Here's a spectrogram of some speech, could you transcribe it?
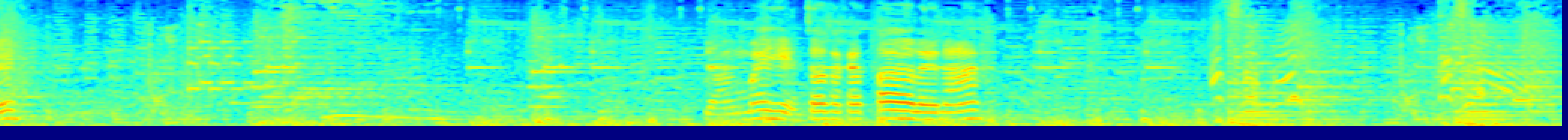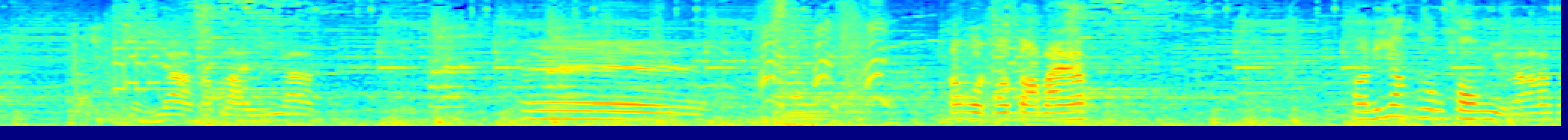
วยยังไม่เห็นเจ้าสแคตเตอร์เลยนะ ยากครับลายยากเอ้ยต้องอดทนต่อไปครับ ตอนนี้ยังทรงๆอยู่นะครับ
